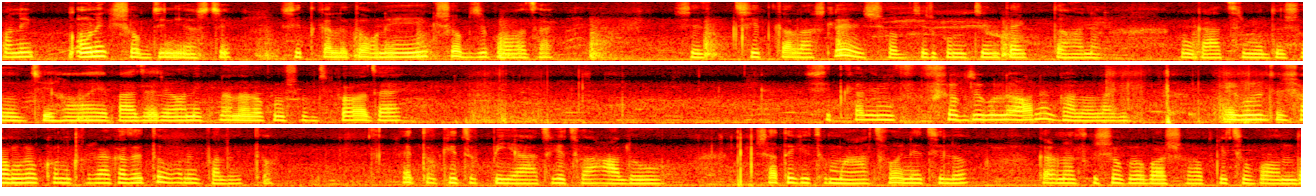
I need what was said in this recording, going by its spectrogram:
অনেক অনেক সবজি নিয়ে আসছে। শীতকালে তো অনেক সবজি পাওয়া যায়। শীতকাল আসলে সবজির কোনো চিন্তাই করতে হয় না। গাছের মধ্যে সবজি হয়, বাজারে অনেক নানা রকম সবজি পাওয়া যায়। শীতকালীন সবজিগুলো অনেক ভালো লাগে। এগুলো যদি সংরক্ষণ করে রাখা যেত, অনেক ভালো হতো এই তো কিছু পেঁয়াজ, কিছু আলু, সাথে কিছু মাছও এনেছিল। কারণ আজকে শুক্রবার সব কিছু বন্ধ।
